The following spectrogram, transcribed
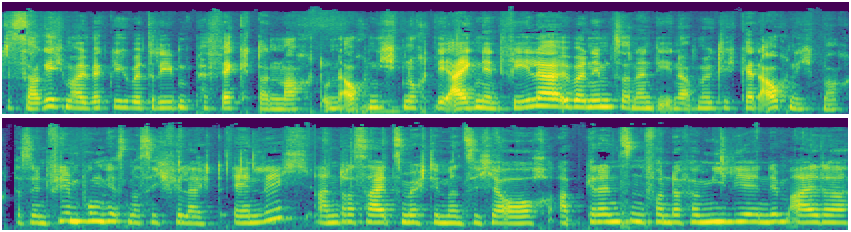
das sage ich mal wirklich übertrieben, perfekt dann macht und auch nicht noch die eigenen Fehler übernimmt, sondern die nach Möglichkeit auch nicht macht. Also in vielen Punkten ist man sich vielleicht ähnlich. Andererseits möchte man sich ja auch abgrenzen von der Familie in dem Alter.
